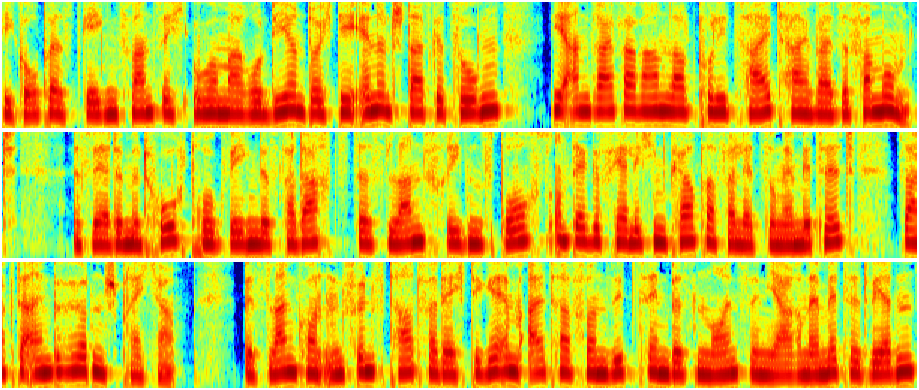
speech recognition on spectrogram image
Die Gruppe ist gegen 20 Uhr marodierend durch die Innenstadt gezogen. Die Angreifer waren laut Polizei teilweise vermummt. Es werde mit Hochdruck wegen des Verdachts des Landfriedensbruchs und der gefährlichen Körperverletzung ermittelt, sagte ein Behördensprecher. Bislang konnten fünf Tatverdächtige im Alter von 17 bis 19 Jahren ermittelt werden.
